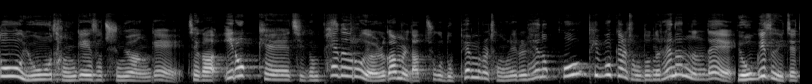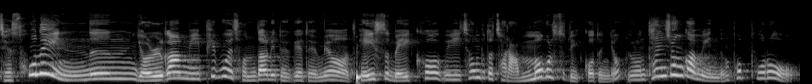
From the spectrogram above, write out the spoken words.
또이 단계에서 중요한 게 제가 이렇게 지금 패드로 열감을 낮추고 노폐물을 정리를 해놓고 피부결 정돈을 해놨는데 여기서 이제 제 손에 있는 열감이 피부에 전달이 되게 되면 베이스 메이크업이 처음부터 잘 안 먹을 수도 있거든요. 이런 텐션감이 있는 퍼프로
